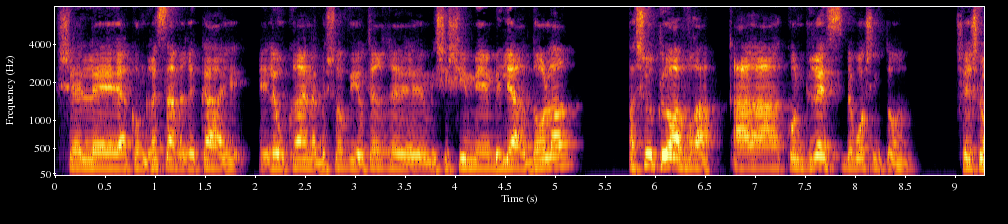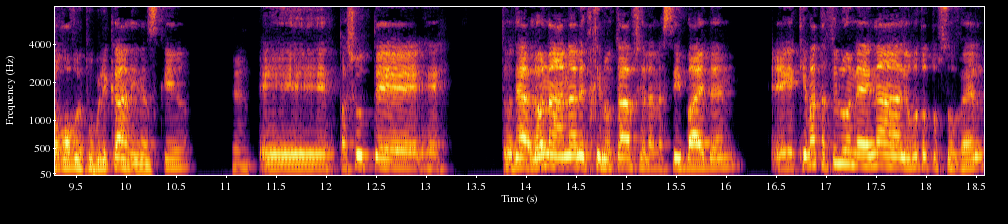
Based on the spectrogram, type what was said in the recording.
של אה, הקונגרס האמריקאי אה, לאוקראינה בשווי יותר מ-60 מיליארד דולר, פשוט לא עברה. הקונגרס בוושינגטון, שיש לו רוב רפובליקני נזכיר, כן. פשוט, אתה יודע, לא נענה לתחינותיו של הנשיא ביידן, אה, כמעט אפילו נהנה לראות אותו סובל.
